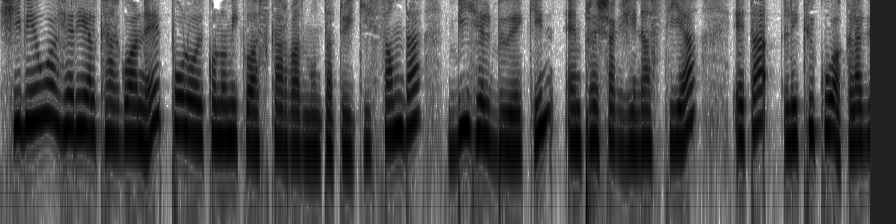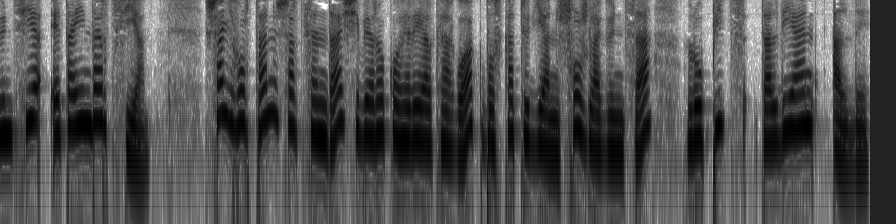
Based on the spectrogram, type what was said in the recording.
Sibeua herri elkargoane polo ekonomiko azkar bat muntatu ikizan da, bi helbuekin, enpresak ginastia eta lekukuak laguntzia eta indartzia. Sail hortan sartzen da Siberoko herri elkargoak boskatu dian soz laguntza lopitz taldiaen alde.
